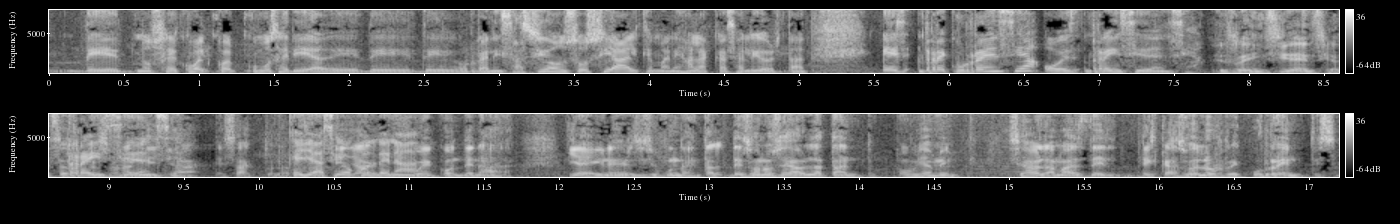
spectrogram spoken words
de no sé cuál, cuál- cómo sería, de, de, de organización social que maneja la Casa Libertad, ¿es recurrencia o es reincidencia? Es reincidencia, esa es la persona que Reincidencia. ya, exacto, la Que ya ha sido condenada. Fue condenada. Y hay un ejercicio fundamental. De eso no se habla tanto, obviamente. Se habla más del, del caso de los recurrentes.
